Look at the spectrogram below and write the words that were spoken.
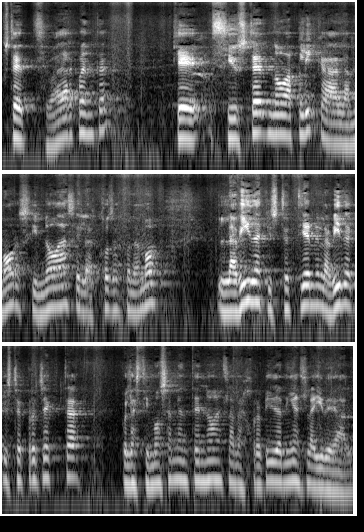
usted se va a dar cuenta que si usted no aplica al amor, si no hace las cosas con amor, la vida que usted tiene, la vida que usted proyecta, pues lastimosamente no es la mejor vida ni es la ideal,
